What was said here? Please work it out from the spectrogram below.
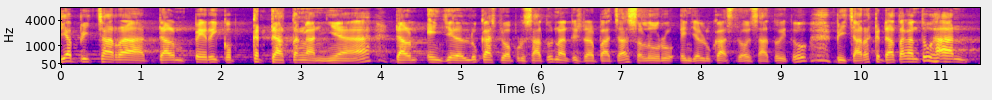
dia bicara dalam perikop kedatangannya dalam Injil Lukas 21 nanti sudah baca seluruh Injil Lukas 21 itu bicara kedatangan Tuhan.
